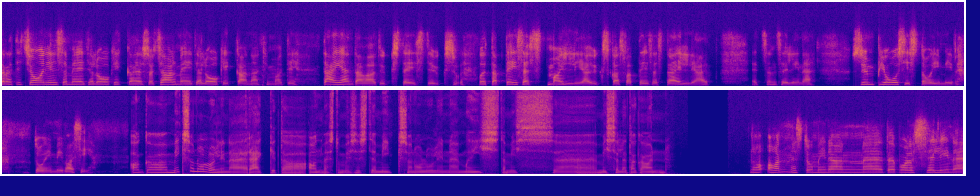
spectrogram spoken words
traditsioonilise meedia loogika ja sotsiaalmeedia loogika, nad niimoodi täiendavad üksteist ja üks võtab teisest malli ja üks kasvab teisest välja, et, et see on selline sümbioosis toimiv, toimiv asi aga miks on oluline rääkida andmestumisest ja miks on oluline mõista, mis, mis selle taga on? no andmestumine on tõepoolest selline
